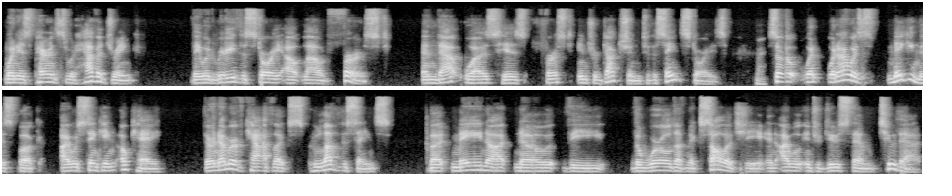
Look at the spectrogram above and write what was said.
when his parents would have a drink, they would read the story out loud first. And that was his first introduction to the saint stories. Right. So when, when I was making this book, I was thinking, okay, there are a number of Catholics who love the saints, but may not know the the world of mixology, and I will introduce them to that.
